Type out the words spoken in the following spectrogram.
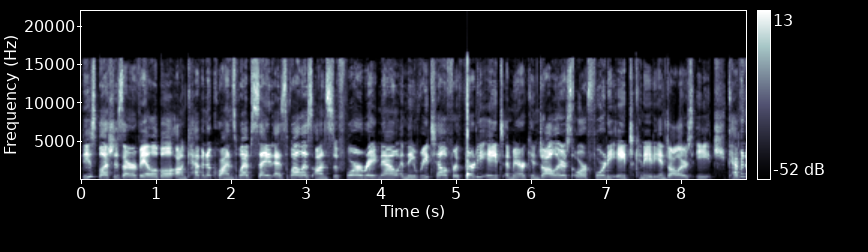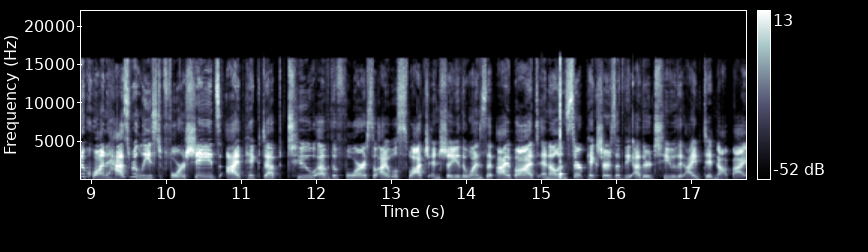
These blushes are available on Kevyn Aucoin's website as well as on Sephora right now and they retail for 38 American dollars dollars or 48 Canadian dollars each. Kevyn Aucoin has released four shades. I picked up two of the four, so I will swatch and show you the ones that I bought, and I'll insert pictures of the other two that I did not buy.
